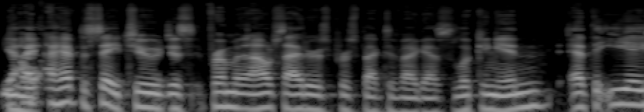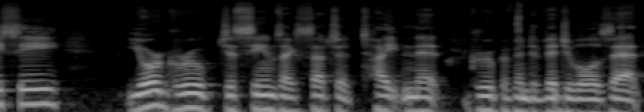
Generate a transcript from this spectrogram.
yeah, I, I, have to say too, just from an outsider's perspective, I guess looking in at the EAC, your group just seems like such a tight knit group of individuals that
